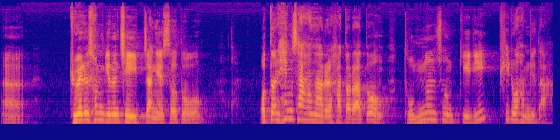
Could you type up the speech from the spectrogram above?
아, 교회를 섬기는 제 입장에서도 어떤 행사 하나를 하더라도 돕는 손길이 필요합니다.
